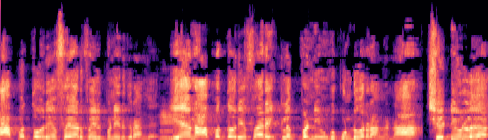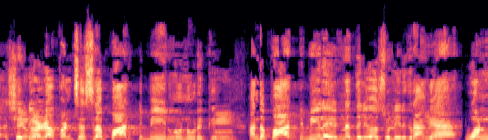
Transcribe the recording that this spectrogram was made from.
நாற்பத்தோரு எஃப்ஐஆர் ஃபைல் பண்ணிருக்காங்க ஏன் நாற்பத்தோரு எஃப்ஐஆர் கிளப் பண்ணி இவங்க கொண்டு வர்றாங்கன்னா ஷெட்யூல் ஷெட்யூல் அஃபென்சஸ்ல பார்ட் பி ஒன்னு இருக்கு. அந்த பார்ட் பி ல என்ன தெளிவா சொல்லியிருக்காங்க ஒன்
